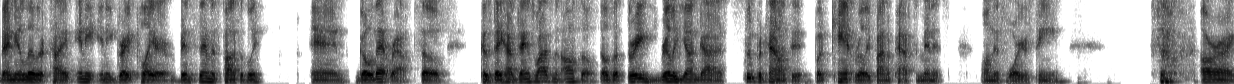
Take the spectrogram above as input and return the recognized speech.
Damian Lillard type, any any great player, Ben Simmons possibly, and go that route. So because they have James Wiseman also. Those are three really young guys, super talented, but can't really find a path to minutes on this Warriors team. So, all right,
